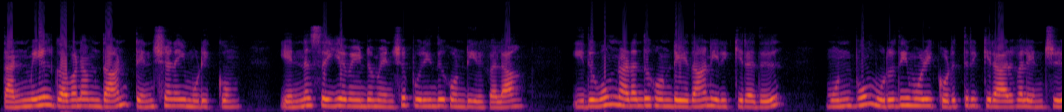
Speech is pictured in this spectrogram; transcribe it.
தன்மேல் கவனம்தான் டென்ஷனை முடிக்கும். என்ன செய்ய வேண்டும் என்று புரிந்து கொண்டீர்களா? இதுவும் நடந்து கொண்டேதான் இருக்கிறது. முன்பும் உறுதிமொழி கொடுத்திருக்கிறார்கள் என்று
